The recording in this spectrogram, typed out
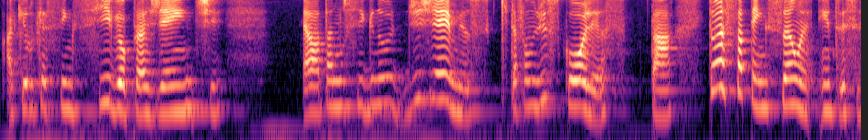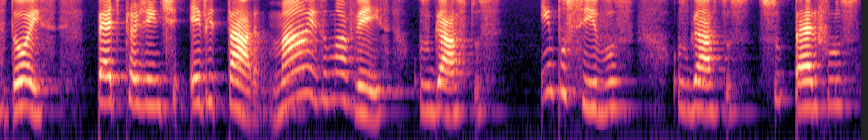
aquilo que é sensível para a gente, ela está no signo de Gêmeos, que está falando de escolhas tá? Então, essa tensão entre esses dois pede para a gente evitar, mais uma vez, os gastos impulsivos, os gastos supérfluos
